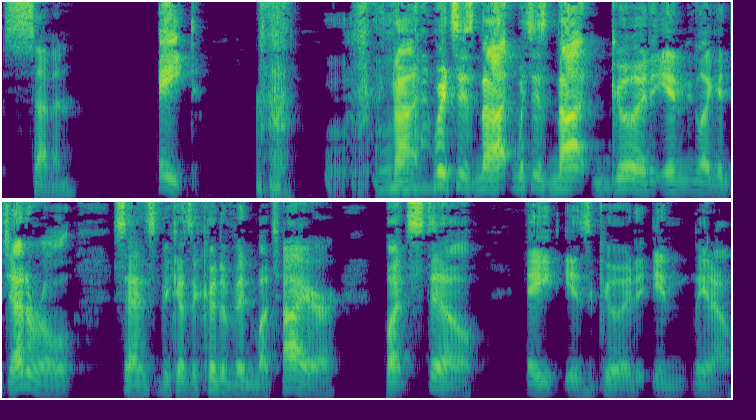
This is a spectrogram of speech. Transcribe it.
seven. Eight. Not which is not which is not good in like a general sense because it could have been much higher, but still, eight is good in you know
